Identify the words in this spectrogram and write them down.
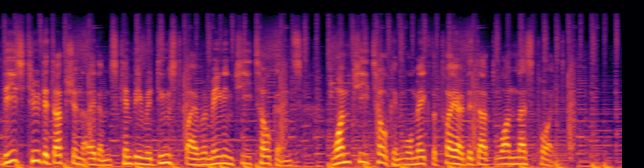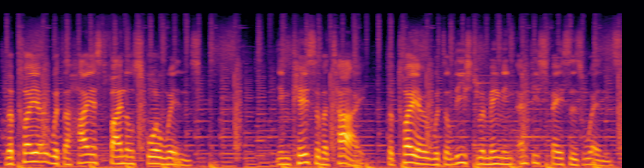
These two deduction items can be reduced by remaining key tokens. One key token will make the player deduct one less point. The player with the highest final score wins. In case of a tie, the player with the least remaining empty spaces wins.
